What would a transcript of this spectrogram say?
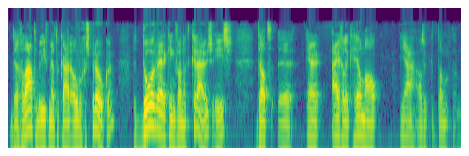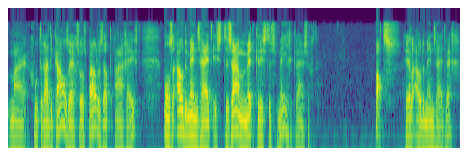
de gelaten brief met elkaar over gesproken. De doorwerking van het kruis is dat uh, er eigenlijk helemaal, ja, als ik dan maar goed radicaal zeg, zoals Paulus dat aangeeft, onze oude mensheid is tezamen met Christus meegekruisigd. Pats, hele oude mensheid weg.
